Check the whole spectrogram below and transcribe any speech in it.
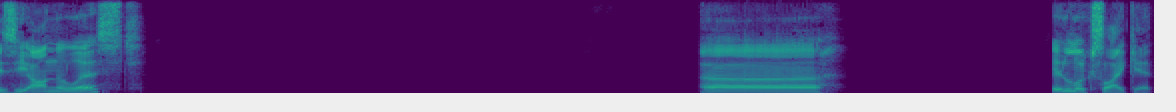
Is he on the list? Uh, it looks like it.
